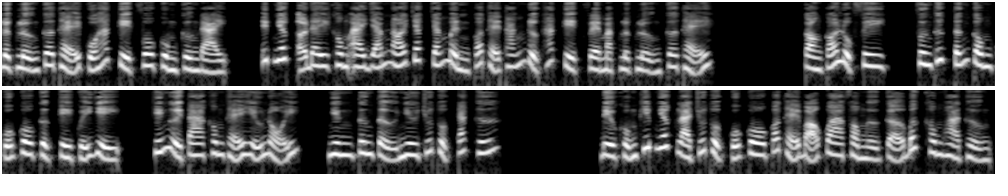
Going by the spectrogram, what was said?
Lực lượng cơ thể của Hắc Kiệt vô cùng cường đại, ít nhất ở đây không ai dám nói chắc chắn mình có thể thắng được Hắc Kiệt về mặt lực lượng cơ thể. Còn có Lục Phi, phương thức tấn công của cô cực kỳ quỷ dị, khiến người ta không thể hiểu nổi, nhưng tương tự như chú thuật các thứ. Điều khủng khiếp nhất là chú thuật của cô có thể bỏ qua phòng ngự cỡ bất không hòa thượng,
